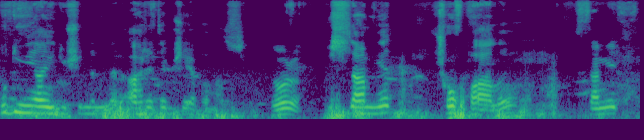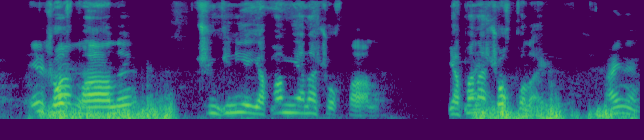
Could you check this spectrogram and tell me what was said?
bu dünyayı düşünenler ahirete bir şey yapamaz. Doğru. İslamiyet çok pahalı. İslamiyet evet, Çok pahalı. pahalı. Çünkü niye yapamayana çok pahalı. Yapana çok kolay. Aynen.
